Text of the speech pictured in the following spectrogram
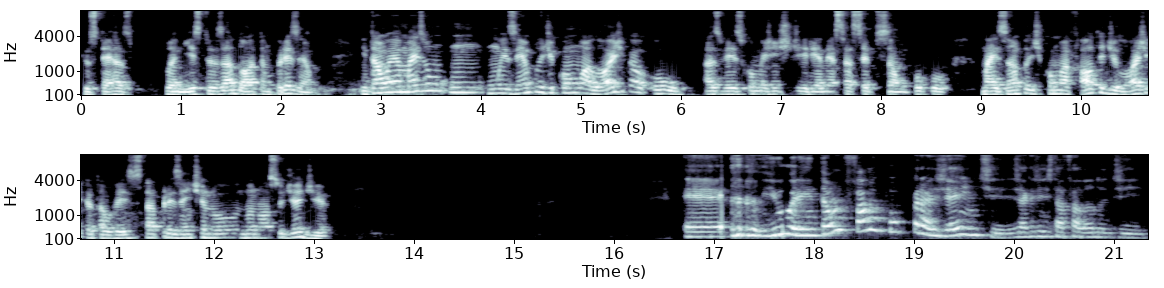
que os terraplanistas adotam, por exemplo. Então, é mais um, um, um, exemplo de como a lógica, ou às vezes, como a gente diria nessa acepção um pouco mais ampla, de como a falta de lógica talvez está presente no, no nosso dia a dia. É, Yuri, então fala um pouco para a gente, já que a gente está falando de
